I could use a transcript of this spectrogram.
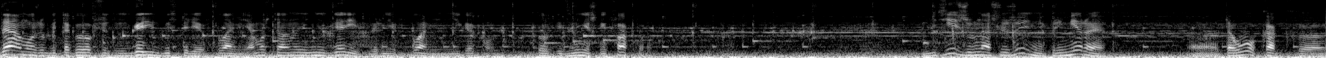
Да, может быть, такое общество сгорит быстрее в пламени, а может оно и не сгорит, вернее, в пламени никаком, только из внешних факторов. Ведь есть же в нашей жизни примеры э, того, как э,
